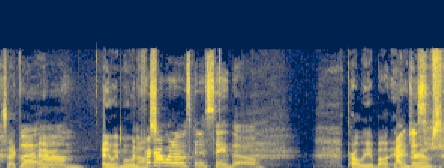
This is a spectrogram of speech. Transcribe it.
exactly But anyway um, anyway moving I on I forgot so what I was gonna say though. probably about I'm just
